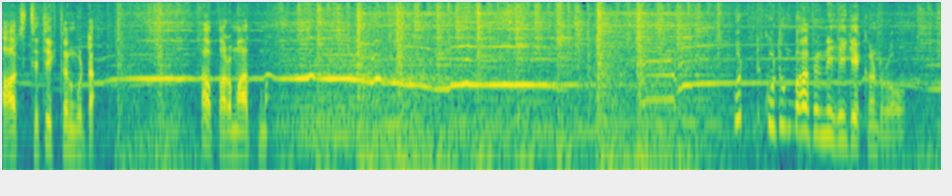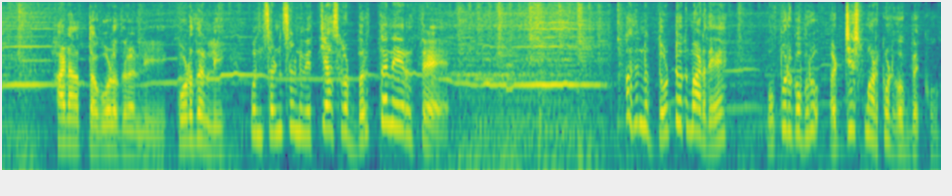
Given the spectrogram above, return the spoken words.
ಆ ಸ್ಥಿತಿಗೆ ತಂದ್ಬಿಟ್ಟ. ಆ ಪರಮಾತ್ಮ. ಒಟ್ಟು ಕುಟುಂಬ ಅದನ್ನೇ ಹೀಗೆ ಕಂಡ್ರು ಹಣ ತಗೊಳ್ಳೋದ್ರಲ್ಲಿ ಕೊಡೋದ್ರಲ್ಲಿ ಒಂದು ಸಣ್ಣ ಸಣ್ಣ ವ್ಯತ್ಯಾಸಗಳು ಬರ್ತಾನೆ ಇರುತ್ತೆ. ಅದನ್ನು ದೊಡ್ಡದು ಮಾಡದೆ ಒಬ್ರಿಗೊಬ್ರು ಅಡ್ಜಸ್ಟ್ ಮಾಡ್ಕೊಂಡು ಹೋಗ್ಬೇಕು.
